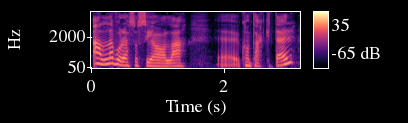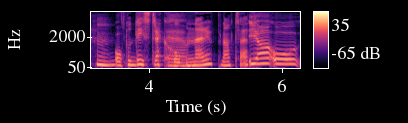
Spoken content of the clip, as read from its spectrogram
alla våra sociala eh, kontakter. Mm. Och, och, distraktioner eh, på något sätt. Ja, och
